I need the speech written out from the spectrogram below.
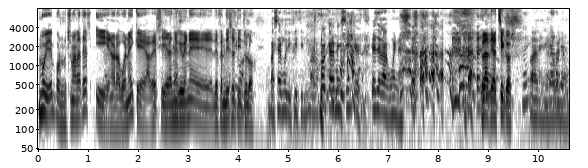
Muy bien, pues muchísimas gracias y enhorabuena y que a ver si el año que viene defendéis el título. Va a ser muy difícil. A lo mejor Carmen sí que es de las buenas. Gracias chicos. Vale, enhorabuena.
